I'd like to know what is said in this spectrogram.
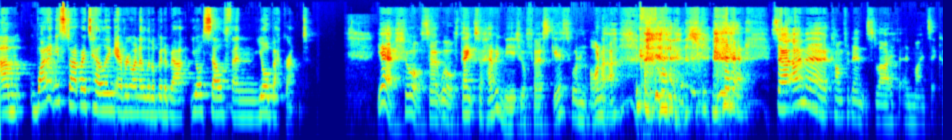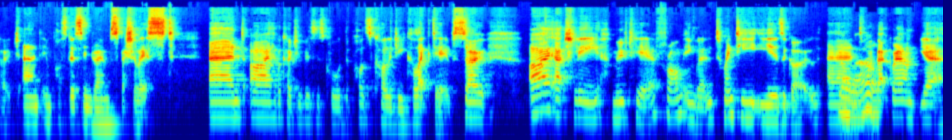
Um, why don't you start by telling everyone a little bit about yourself and your background? Yeah, sure. So, well, thanks for having me as your first guest. What an honor. So I'm a confidence, life, and mindset coach and imposter syndrome specialist. And I have a coaching business called the Poschology Collective. So I actually moved here from England 20 years ago. And oh, wow. my background, yeah,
